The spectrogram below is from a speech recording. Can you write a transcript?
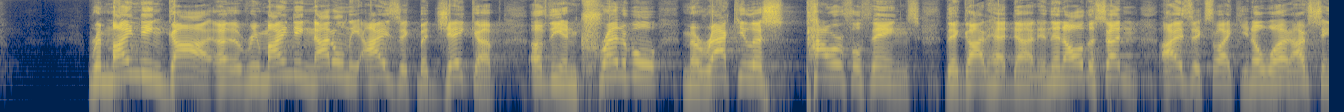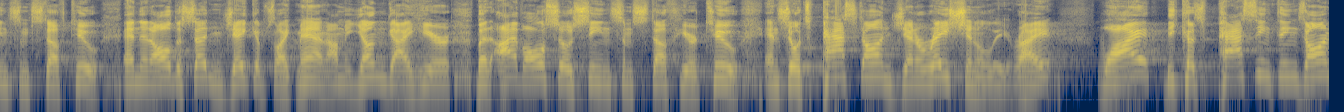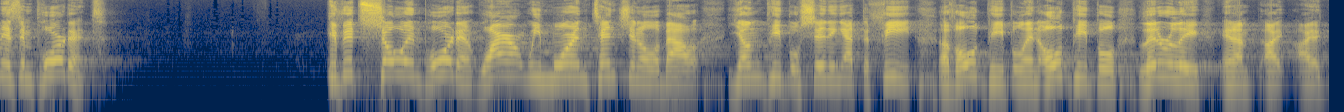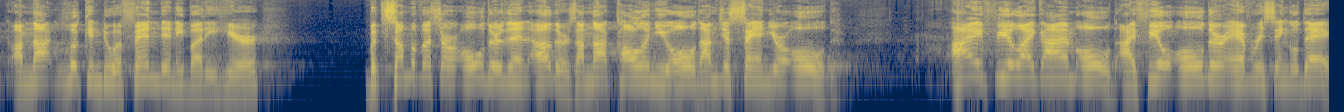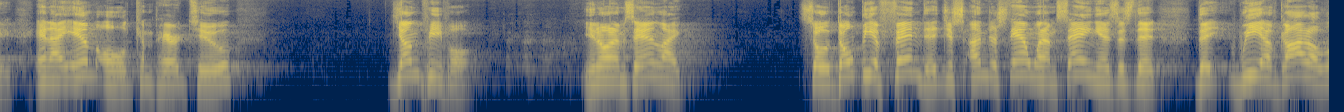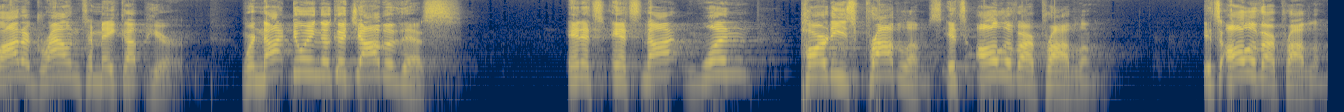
Reminding God, uh, reminding not only Isaac, but Jacob of the incredible, miraculous powerful things that God had done. And then all of a sudden, Isaac's like, you know what? I've seen some stuff too. And then all of a sudden, Jacob's like, man, I'm a young guy here, but I've also seen some stuff here too. And so it's passed on generationally, right? Why? Because passing things on is important. If it's so important, why aren't we more intentional about young people sitting at the feet of old people and old people literally, and I'm, I, I, I'm not looking to offend anybody here, but some of us are older than others. I'm not calling you old, I'm just saying you're old. I feel like I'm old. I feel older every single day. And I am old compared to young people. You know what I'm saying? Like, so don't be offended. Just understand what I'm saying is, is that, that we have got a lot of ground to make up here. We're not doing a good job of this. And it's, it's not one party's problems, it's all of our problem. It's all of our problem.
